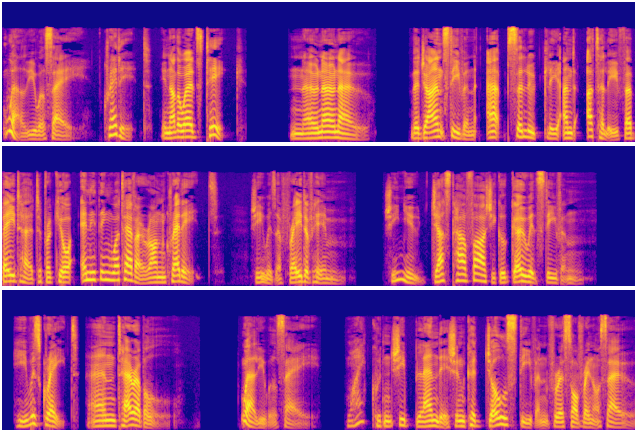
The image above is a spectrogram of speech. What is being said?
Well, you will say, credit, in other words, tick. No, no, no. The giant Stephen absolutely and utterly forbade her to procure anything whatever on credit. She was afraid of him. She knew just how far she could go with Stephen. He was great and terrible. Well, you will say, why couldn't she blandish and cajole Stephen for a sovereign or so?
